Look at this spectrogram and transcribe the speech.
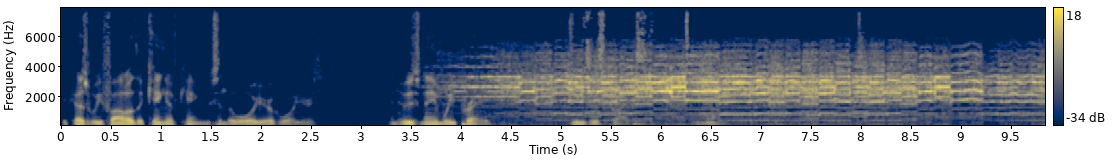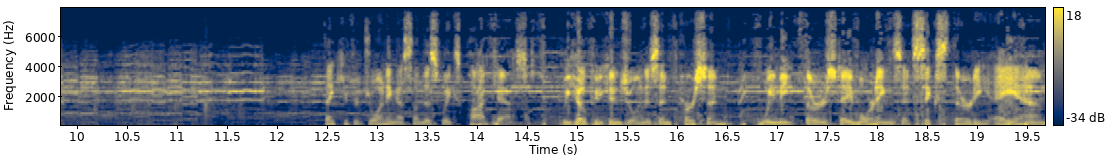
because we follow the King of Kings and the Warrior of Warriors in whose name we pray, Jesus Christ. Amen. Thank you for joining us on this week's podcast. We hope you can join us in person. We meet Thursday mornings at 6:30 a.m.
